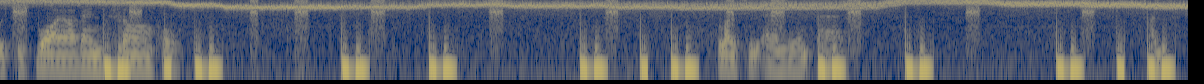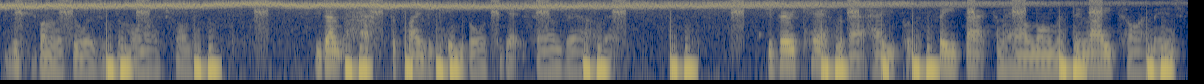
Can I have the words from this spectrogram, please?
which is why I then sample floaty ambient pads. And this is one of the joys of the Monotron. You don't have to play the keyboard to get sounds out of it. If you're very careful about how you put the feedback and how long the delay time is,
